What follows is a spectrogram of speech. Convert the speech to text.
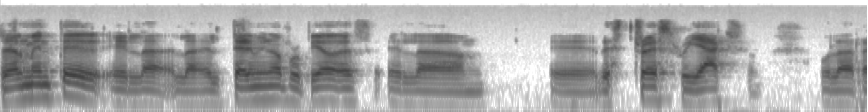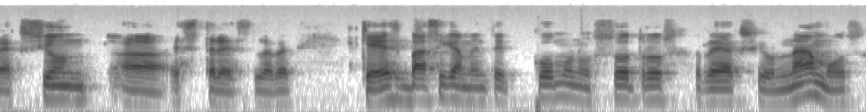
Realmente el, el término apropiado es el eh, stress reaction o la reacción a estrés, que es básicamente cómo nosotros reaccionamos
